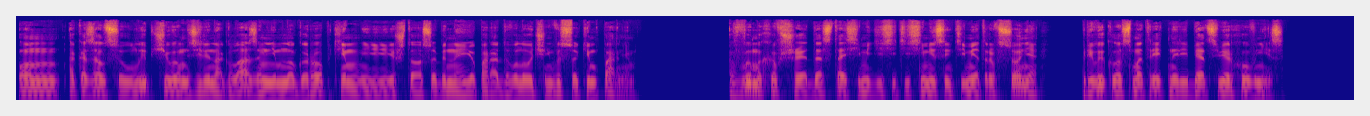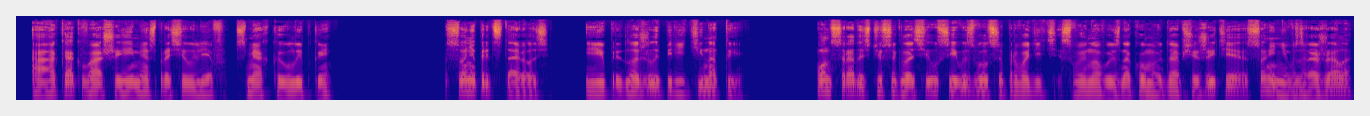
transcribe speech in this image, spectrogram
Он оказался улыбчивым, зеленоглазым, немного робким и, что особенно ее порадовало, очень высоким парнем. Вымахавшая до 177 сантиметров Соня привыкла смотреть на ребят сверху вниз. «А как ваше имя?» — спросил Лев с мягкой улыбкой. Соня представилась и предложила перейти на «ты». Он с радостью согласился и вызвался проводить свою новую знакомую до общежития. Соня не возражала.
